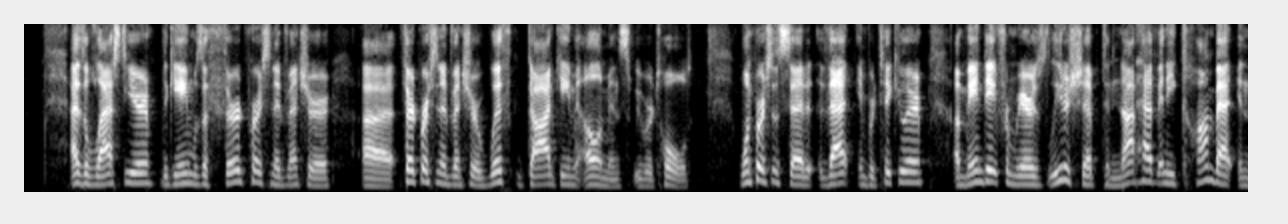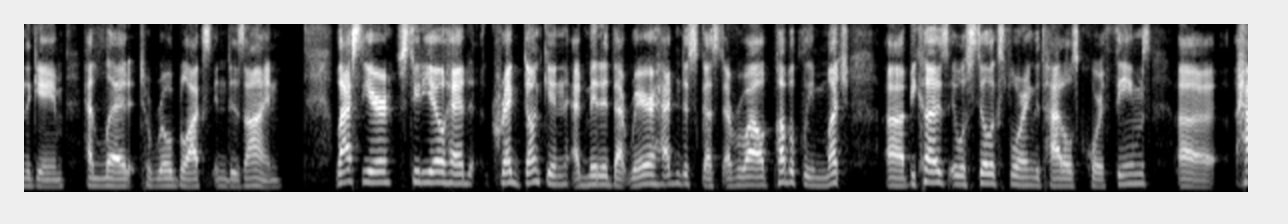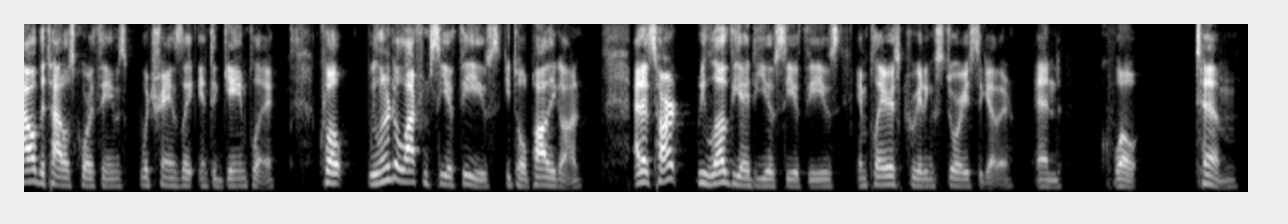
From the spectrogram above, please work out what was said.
As of last year, the game was a third-person adventure, uh, third-person adventure with God game elements. We were told. One person said that, in particular, a mandate from Rare's leadership to not have any combat in the game had led to roadblocks in design. Last year, studio head Craig Duncan admitted that Rare hadn't discussed Everwild publicly much uh, because it was still exploring the title's core themes, uh, how the title's core themes would translate into gameplay. Quote, We learned a lot from Sea of Thieves, he told Polygon. At its heart, we love the idea of Sea of Thieves and players creating stories together. And quote, Tim,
